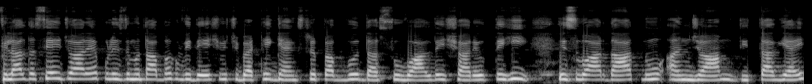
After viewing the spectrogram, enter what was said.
ਫਿਲਹਾਲ ਦੱਸਿਆ ਹੀ ਜਾ ਰਿਹਾ ਹੈ ਪੁਲਿਸ ਦੇ ਮੁਤਾਬਕ ਵਿਦੇਸ਼ ਵਿੱਚ ਬੈਠੇ ਗੈਂਗਸਟਰ ਪ੍ਰਭੂ ਦਾਸੂਵਾਲ ਦੇ ਇਸ਼ਾਰੇ ਉੱਤੇ ਹੀ ਇਸ ਵਾਰਦਾਤ ਨੂੰ ਅੰਜਾਮ ਦਿੱਤਾ ਗਿਆ ਹੈ।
